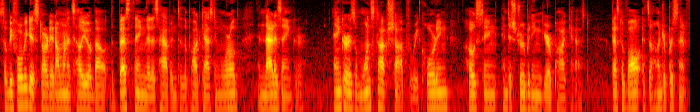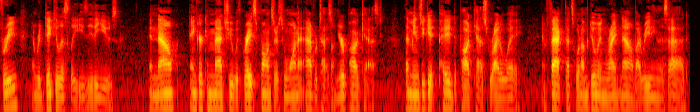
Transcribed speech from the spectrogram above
So, before we get started, I want to tell you about the best thing that has happened to the podcasting world, and that is Anchor. Anchor is a one stop shop for recording, hosting, and distributing your podcast. Best of all, it's 100% free and ridiculously easy to use. And now, Anchor can match you with great sponsors who want to advertise on your podcast. That means you get paid to podcast right away. In fact, that's what I'm doing right now by reading this ad.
